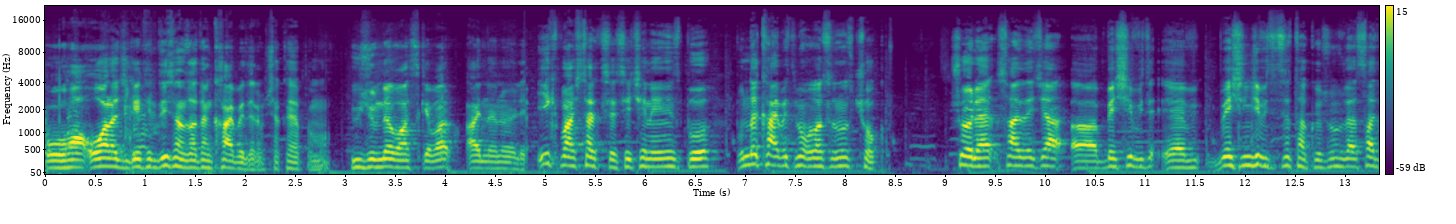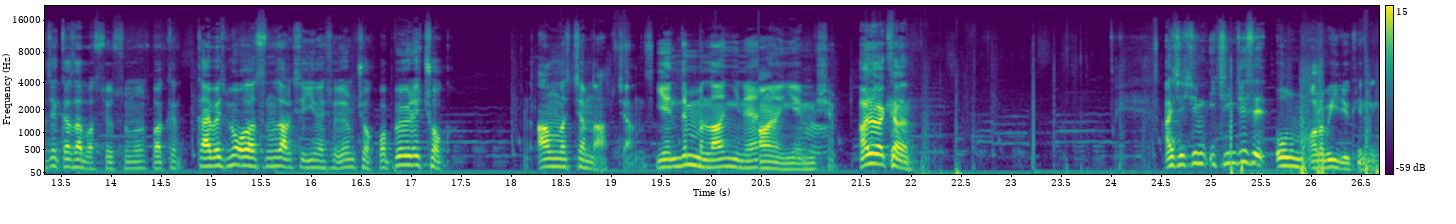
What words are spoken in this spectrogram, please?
Oha o aracı getirdiysen zaten kaybederim. Şaka yapamam. Yüzümde maske var. Aynen öyle. İlk arkadaşlar seçeneğiniz bu. Bunda kaybetme olasılığınız çok. Şöyle sadece 5'i 5. vitese takıyorsunuz ve sadece gaza basıyorsunuz. Bakın. Kaybetme olasılığınız arkadaşlar yine söylüyorum çok. Bak böyle çok. Anlatacağım ne yapacağınız. Yendim mi lan yine? Aynen yenmişim. Hadi bakalım. Ayşe şimdi ikinci set... Oğlum araba gidiyor kendine.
